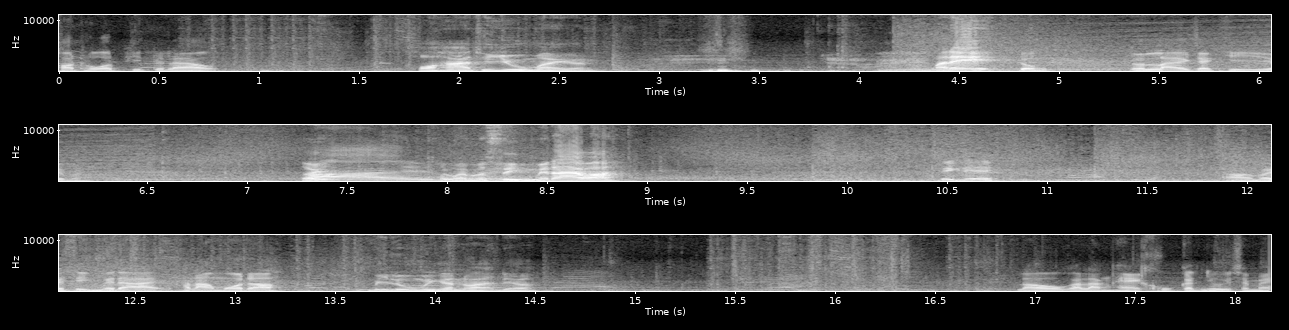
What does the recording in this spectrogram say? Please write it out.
ขอโทษผิดไปแล้วขอหาที่อยู่ใหม่ก่อน มานี่โดนโดนไล่จากขี้ใช่ไหมเฮ้ยไปทำไมมันลุยสิงไม่ได้วะ สิงดิอ้าวทำไมสิงไม่ได้พลังหมดเหรอไม่รู้เหมือนกันว่ะเดี๋ยว เรากำลังแหกคุกกันอยู่ใช่ไหม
